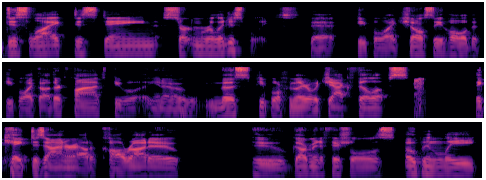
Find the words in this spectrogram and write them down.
dislike, disdain certain religious beliefs that people like Chelsey hold, that people like other clients, people, you know, most people are familiar with Jack Phillips, the cake designer out of Colorado, who government officials openly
